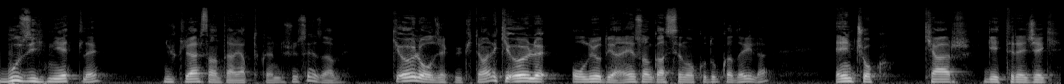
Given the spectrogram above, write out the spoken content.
Bu zihniyetle nükleer santral yaptıklarını düşünseniz abi. Ki öyle olacak büyük ihtimalle ki öyle oluyordu yani. En son gazeteden okuduğum kadarıyla en çok kar getirecek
